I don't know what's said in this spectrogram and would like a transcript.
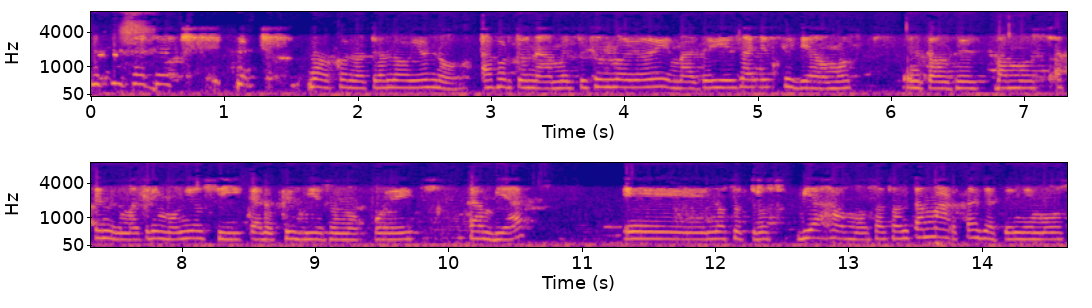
no, con otro novio no. Afortunadamente es un novio de más de 10 años que llevamos, entonces vamos a tener matrimonio, sí, claro que sí, eso no puede cambiar. Eh, nosotros viajamos a Santa Marta, ya tenemos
